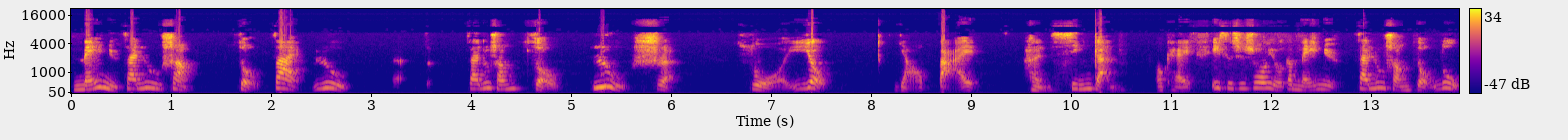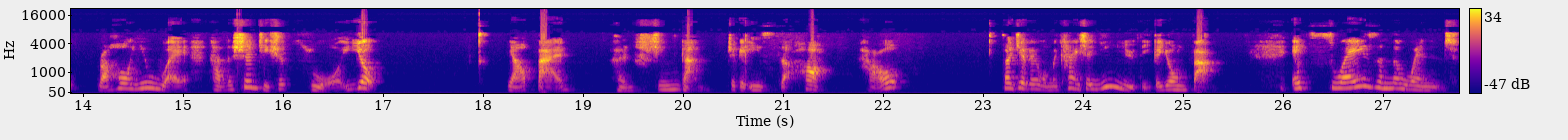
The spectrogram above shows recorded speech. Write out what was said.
美女在路上走在路呃，在路上走路是。左右摇摆，很性感。OK，意思是说有个美女在路上走路，然后因为她的身体是左右摇摆，很性感，这个意思哈。好，在这边我们看一下英语的一个用法，It sways in the wind。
